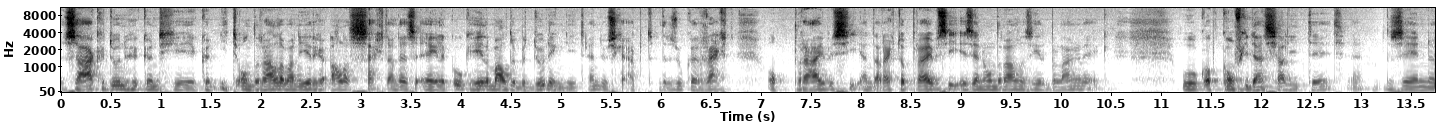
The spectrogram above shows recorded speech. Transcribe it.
zaken doen. Je kunt, je kunt niet onderhandelen wanneer je alles zegt. En dat is eigenlijk ook helemaal de bedoeling niet. Hè. Dus je hebt, er is ook een recht op privacy. En dat recht op privacy is in onderhandelen zeer belangrijk. Ook op confidentialiteit. Hè. Er zijn uh,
